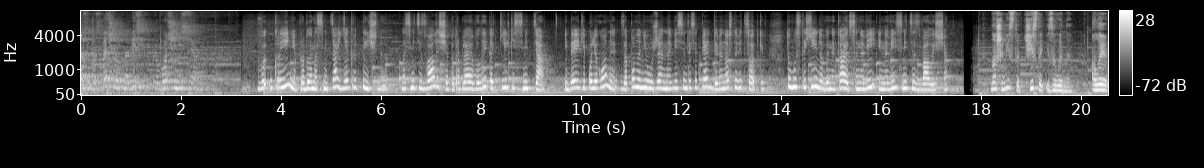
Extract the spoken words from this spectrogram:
та забезпечили б нові робочі місця. В Україні проблема сміття є критичною. На сміттєзвалище потрапляє велика кількість сміття, і деякі полігони заповнені уже на 85-90%, тому стихійно виникають все нові і нові сміттєзвалища. Наше місто чисте і зелене, але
